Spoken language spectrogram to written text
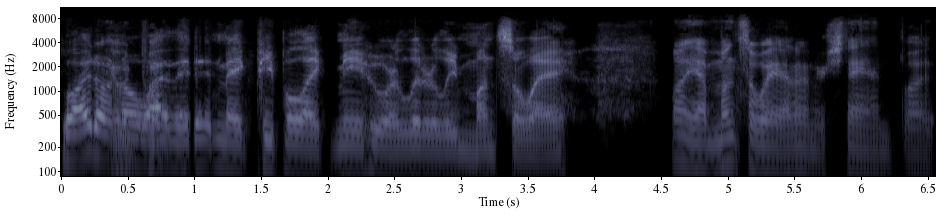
Well, I don't know would why put- they didn't make people like me who are literally months away. Well, yeah, months away, I understand, but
